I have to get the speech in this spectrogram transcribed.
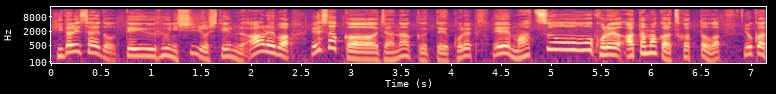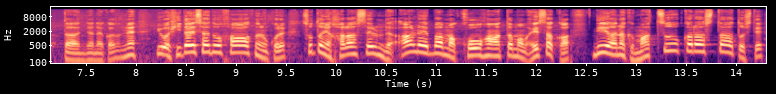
左サイドっていう風に指示をしているのであれば、江坂じゃなくて、これ、えー、松尾をこれ頭から使った方が良かったんじゃないかなね。要は左サイドハーフのこれ、外に張らせるんであれば、まあ、後半頭は江坂ではなく松尾からスタートして、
